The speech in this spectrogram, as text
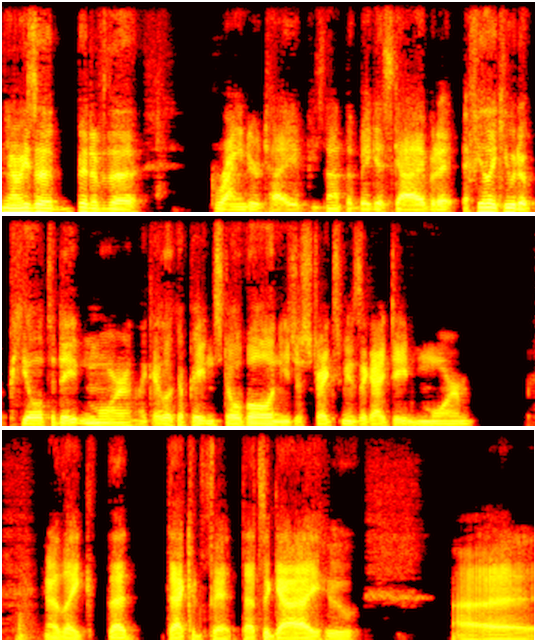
know, he's a bit of the grinder type. He's not the biggest guy, but I, I, feel like he would appeal to Dayton more. Like I look at Peyton Stovall, and he just strikes me as a guy Dayton more. You know, like that that could fit. That's a guy who uh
